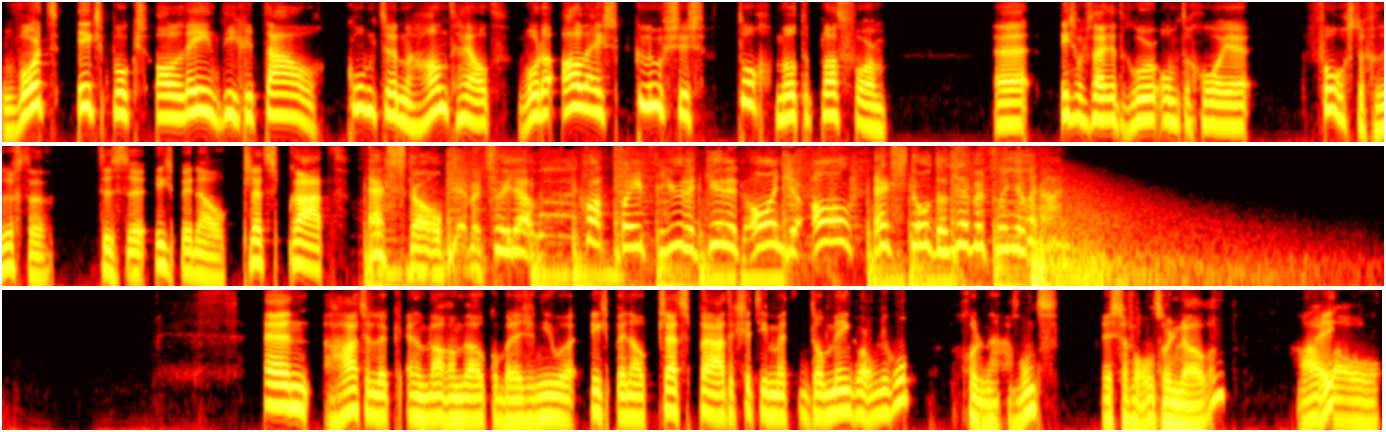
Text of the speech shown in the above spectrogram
Wordt Xbox alleen digitaal? Komt er een handheld? Worden alle exclusives toch multiplatform? Uh, Xbox lijkt het roer om te gooien volgens de geruchten. Het is de XBNL Kletspraat. Exto, give it to you. Fuck, wait for you to get it on your own. Exto, deliver to you. En hartelijk en warm welkom bij deze nieuwe XBNL Kletspraat. Ik zit hier met Domingo Rob. Goedenavond. Is er voor ons Goedenavond. Hallo.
